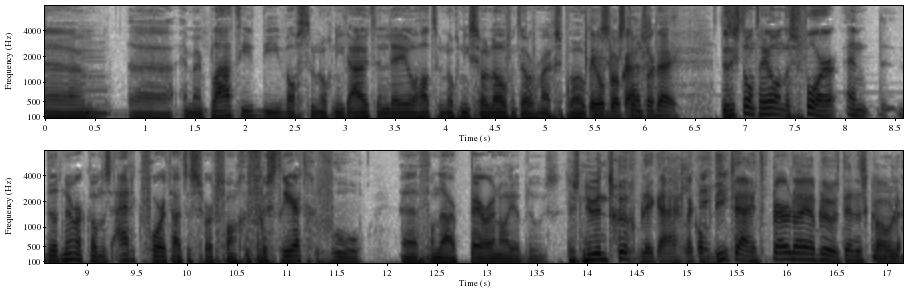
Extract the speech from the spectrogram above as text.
en mijn plaat die, die was toen nog niet uit. En Leo had toen nog niet zo lovend over mij gesproken. Leo dus stond er, nee. Dus ik stond er heel anders voor. En dat nummer kwam dus eigenlijk voort uit een soort van gefrustreerd gevoel. Uh, vandaar Paranoia Blues. Dus nu een terugblik eigenlijk op die tijd. Paranoia Blues, Dennis Kolen.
